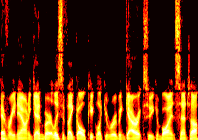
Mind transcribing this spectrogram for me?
every now and again, but at least if they goal kick, like your Ruben Garricks, who you can buy in centre,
